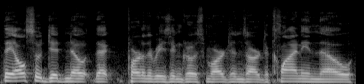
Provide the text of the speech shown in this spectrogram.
They also did note that part of the reason gross margins are declining, though,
